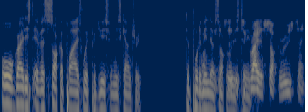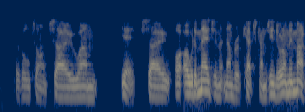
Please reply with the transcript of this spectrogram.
or greatest ever soccer players we've produced from this country to put him in the Socceroos team? the greatest Socceroos team of all time. So, um, yeah, so I, I, would imagine that number of caps comes into it. I mean, Mark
